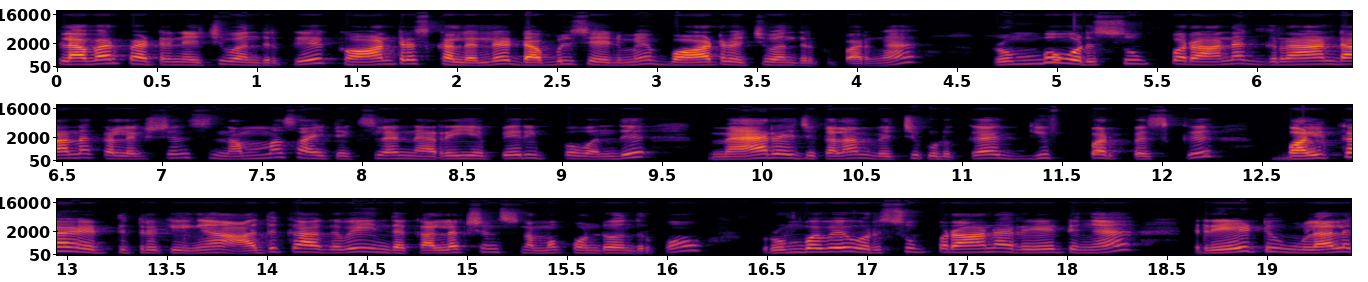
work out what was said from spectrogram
ஃப்ளவர் பேட்டர்ன் வச்சு வந்திருக்கு. கான்ட்ராஸ்ட் கலரில் டபுள் சைடுமே பார்டர் வச்சு வந்திருக்கு பாருங்கள் ரொம்ப ஒரு சூப்பரான கிராண்டான கலெக்ஷன்ஸ் நம்ம சைடெக்ஸில் நிறைய பேர் இப்போ வந்து மேரேஜுக்கெல்லாம் வச்சு கொடுக்க கிஃப்ட் பர்பஸ்க்கு பல்காக எடுத்துகிட்டு இருக்கீங்க. அதுக்காகவே இந்த கலெக்ஷன்ஸ் நம்ம கொண்டு வந்திருக்கோம். ரொம்பவே ஒரு சூப்பரான ரேட்டுங்க ரேட்டு உங்களால்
